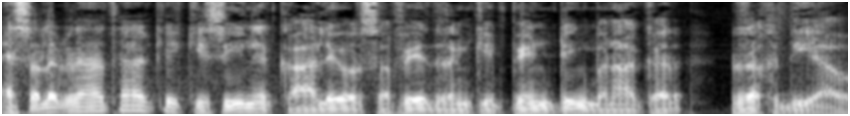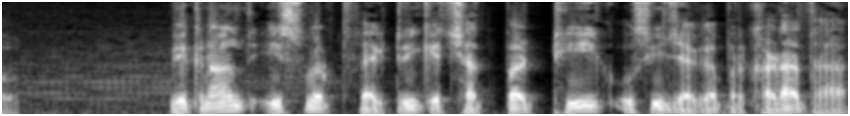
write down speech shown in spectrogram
ऐसा लग रहा था कि किसी ने काले और सफ़ेद रंग की पेंटिंग बनाकर रख दिया हो। विक्रांत इस वक्त फैक्ट्री के छत पर ठीक उसी जगह पर खड़ा था,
